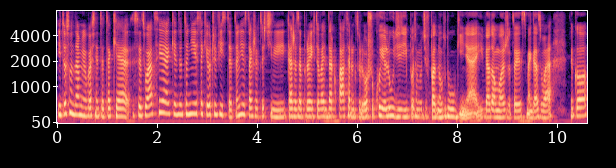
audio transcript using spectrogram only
I to są dla mnie właśnie te takie sytuacje, kiedy to nie jest takie oczywiste. To nie jest tak, że ktoś ci każe zaprojektować dark pattern, który oszukuje ludzi i potem ludzie wpadną w długi, nie? I wiadomo, że to jest mega złe. Tylko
